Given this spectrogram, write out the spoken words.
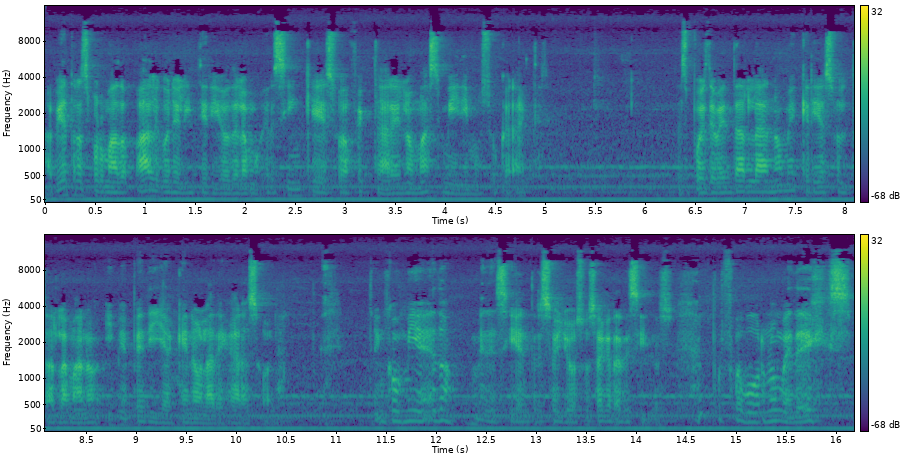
Había transformado algo en el interior de la mujer sin que eso afectara en lo más mínimo su carácter. Después de vendarla no me quería soltar la mano y me pedía que no la dejara sola. Tengo miedo, me decía entre sollozos agradecidos. Por favor, no me dejes.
